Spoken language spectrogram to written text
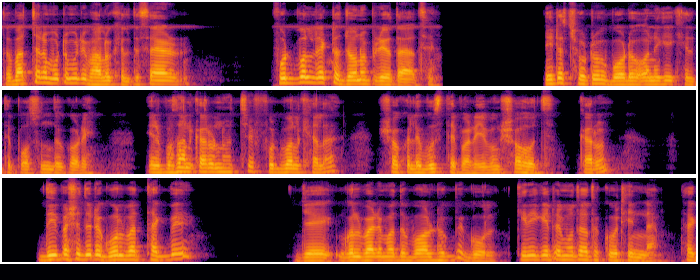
তো বাচ্চারা মোটামুটি ভালো খেলতেছে আর ফুটবলের একটা জনপ্রিয়তা আছে। এটা ছোট, বড় অনেকেই খেলতে পছন্দ করে। এর প্রধান কারণ হচ্ছে ফুটবল খেলা সকলে বুঝতে পারে এবং সহজ। কারণ দুই পাশে দুটো গোলবার থাকবে, যে গোলবারের মধ্যে বল ঢুকবে, গোল। ক্রিকেটের মতো এত কঠিন না। থাক,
